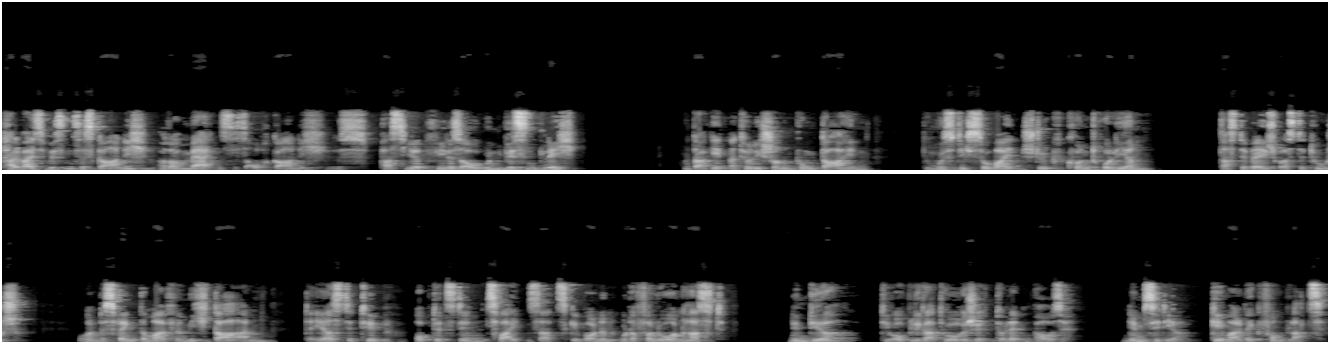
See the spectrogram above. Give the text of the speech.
teilweise wissen sie es gar nicht oder merken sie es auch gar nicht. Es passiert vieles auch unwissentlich. Und da geht natürlich schon ein Punkt dahin, du musst dich so weit ein Stück kontrollieren, dass du weißt, was du tust. Und es fängt einmal für mich da an. Der erste Tipp, ob du jetzt den zweiten Satz gewonnen oder verloren hast, nimm dir die obligatorische Toilettenpause. Nimm sie dir. Geh mal weg vom Platz.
